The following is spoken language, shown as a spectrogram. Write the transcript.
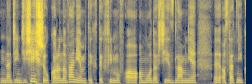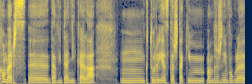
na dzień dzisiejszy, ukoronowaniem tych, tych filmów o, o młodości jest dla mnie e, ostatni e, Dawida Nikela, który jest też takim, mam wrażenie w ogóle,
